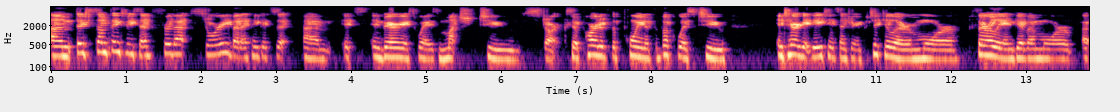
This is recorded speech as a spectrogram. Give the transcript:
Um, there's something to be said for that story, but I think it's um, it's in various ways much too stark. So part of the point of the book was to interrogate the 18th century in particular more thoroughly and give a more a,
